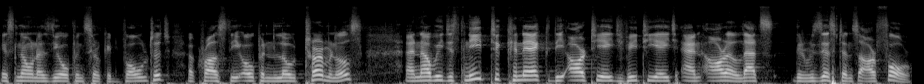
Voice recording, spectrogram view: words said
is known as the open circuit voltage across the open load terminals. And now we just need to connect the RTH VTH and RL that's the resistance R4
